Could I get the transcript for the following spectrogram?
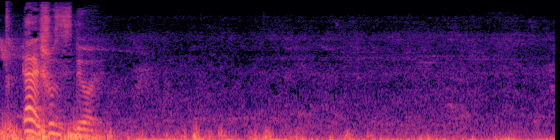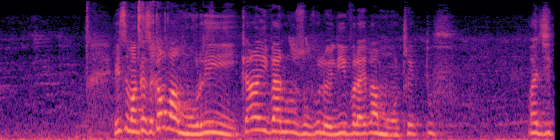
Il y a les choses ici dehors. Manque, c'est quand on va mourir, quand il va nous ouvrir le livre, là, il va montrer tout. On va dire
